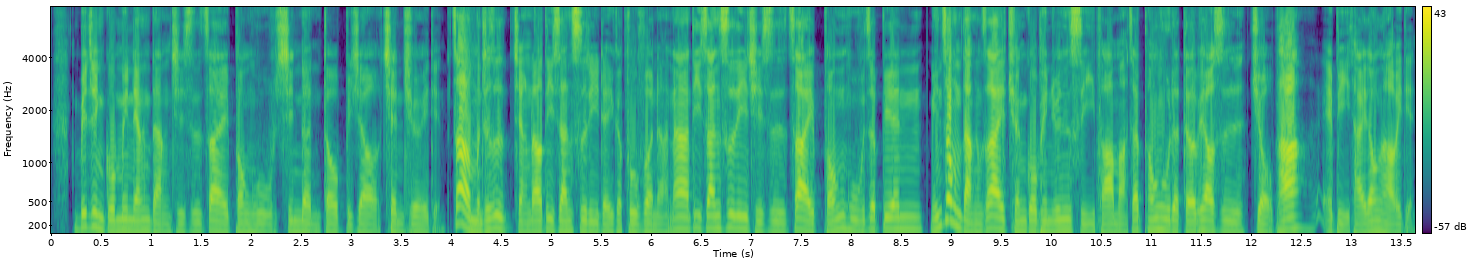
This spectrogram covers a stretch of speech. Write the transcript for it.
毕竟国民两党其实在澎湖新人都比较欠缺一点。再我们就是讲到第三势力的一个部分了。那第三势力其实，在澎湖这边，民众党在全国平均是十一趴嘛，在澎湖的得票是九趴，也比台东好一点。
